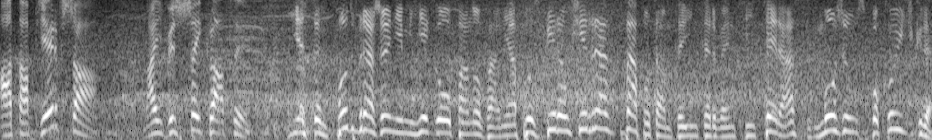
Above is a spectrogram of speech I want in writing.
A ta pierwsza najwyższej klasy. Jestem pod wrażeniem jego opanowania. Pozbierał się raz, dwa po tamtej interwencji. Teraz może uspokoić grę.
